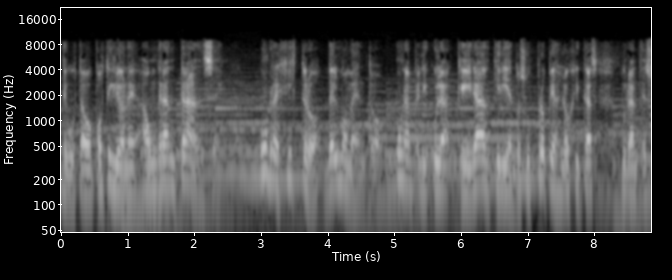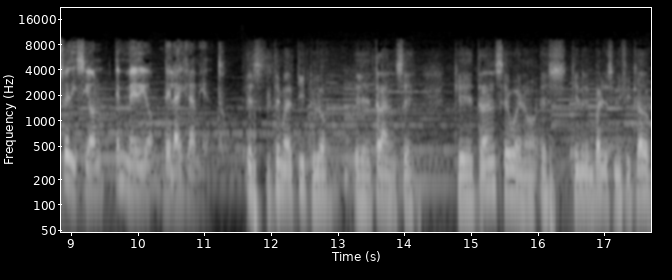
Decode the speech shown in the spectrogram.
de Gustavo Postiglione, a un gran trance un registro del momento, una película que irá adquiriendo sus propias lógicas durante su edición en medio del aislamiento. Es el tema del título, eh, trance, que trance, bueno, tiene varios significados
